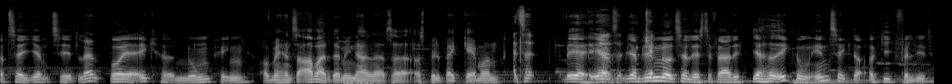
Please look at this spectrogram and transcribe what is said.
og tage hjem til et land, hvor jeg ikke havde nogen penge. Og med hans arbejde, der mener han altså at spille backgammon. Altså, men jeg, jeg, Altså, jeg bliver nødt til at læse det færdigt. Jeg havde ikke nogen indtægter og gik for lidt.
